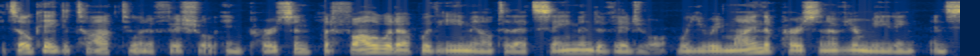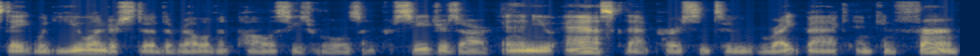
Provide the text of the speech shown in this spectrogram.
It's okay to talk to an official in person, but follow it up with email to that same individual where you remind the person of your meeting and state what you understood the relevant policies, rules, and procedures are, and then you ask that person to write back and confirm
